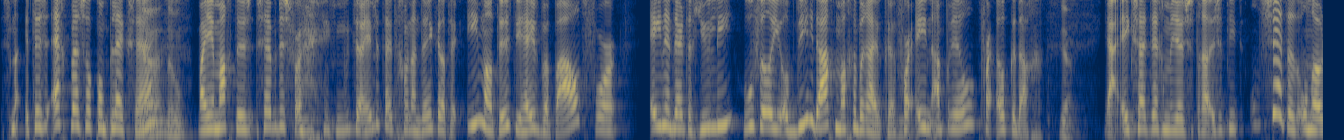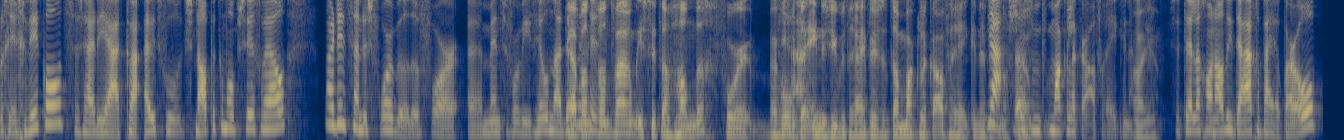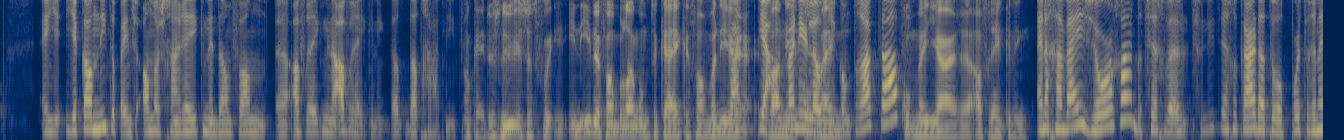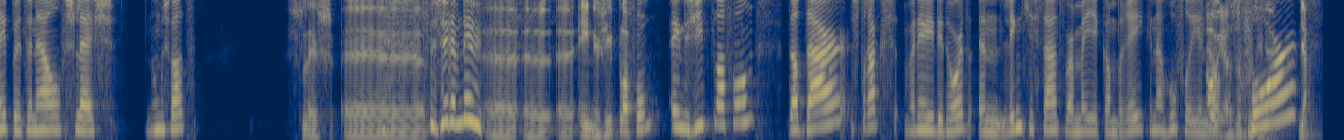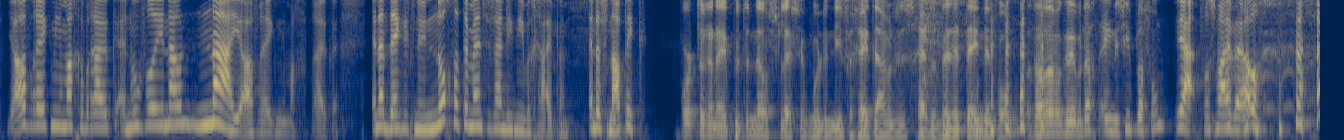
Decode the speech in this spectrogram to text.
Het is echt best wel complex, hè? ja. Maar je mag dus, ze hebben dus voor, ik moet de hele tijd gewoon aan denken dat er iemand is die heeft bepaald voor 31 juli hoeveel je op die dag mag gebruiken. Voor 1 april, voor elke dag. Ja. Ja, ik zei tegen Milieucentraal, is het niet ontzettend onnodig ingewikkeld? Ze zeiden ja, qua uitvoering snap ik hem op zich wel. Maar dit zijn dus voorbeelden voor eh, mensen voor wie het heel Ja, nadelig want, is. want waarom is dit dan handig? Voor bijvoorbeeld Ja. de energiebedrijven is het dan makkelijker afrekenen dan ja, dat is een makkelijker afrekenen. Oh ja. Ze tellen gewoon al die dagen bij elkaar op. En je, je kan niet opeens anders gaan rekenen dan van eh, afrekening naar afrekening. Dat, dat gaat niet. Oké, dus nu is het voor in ieder van belang om te kijken van wanneer, Waar- ja, wanneer, loopt mijn, je contract af? komt mijn jaar eh, afrekening. En dan gaan wij zorgen, dat zeggen we van nu tegen elkaar, dat er op porterenee.nl slash, noem eens wat, Slash eh, verzin hem nu, eh, energieplafond. energieplafond, dat daar straks, wanneer je dit hoort, een linkje staat waarmee je kan berekenen hoeveel je nou Oh ja, dat goed voor. Ja. je afrekening mag gebruiken en hoeveel je nou na je afrekening mag gebruiken. En dan denk ik nu nog dat er mensen zijn die het niet begrijpen. En dat snap ik. Porterenee.nl slash, ik moet het niet vergeten houden, dus schrijf het meteen even om. Wat hadden we ook weer bedacht? Energieplafond? Ja, volgens mij wel.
